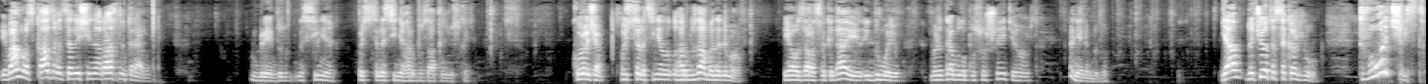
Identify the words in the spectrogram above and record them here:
і вам розказувати це лише раз не треба. Блін, тут насіння. Хочеться насіння гарбуза полускати. Коротше, хочеться насіння гарбуза, в мене нема. Я от зараз викидаю і думаю, може треба було посушити його. А ні, не буду. Я вам до чого це все кажу? Творчість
